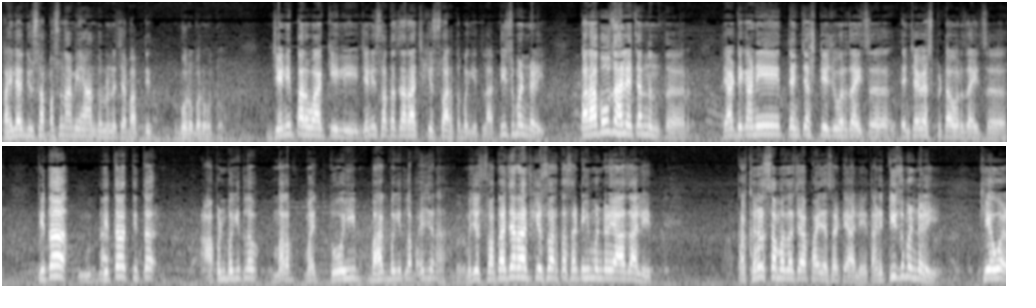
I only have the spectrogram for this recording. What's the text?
पहिल्या दिवसापासून आम्ही ह्या आंदोलनाच्या बाबतीत बरोबर होतो. ज्यांनी परवा केली ज्यांनी स्वतःचा राजकीय स्वार्थ बघितला तीच मंडळी पराभव झाल्याच्यानंतर त्या ठिकाणी त्यांच्या स्टेजवर जायचं त्यांच्या व्यासपीठावर जायचं. तिथं तिथं तिथं आपण बघितलं मला माहीत तोही भाग बघितला पाहिजे ना. म्हणजे स्वतःच्या राजकीय स्वार्थासाठी ही मंडळी आज आलीत का खरंच समाजाच्या फायद्यासाठी आलेत? आणि तीच मंडळी केवळ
